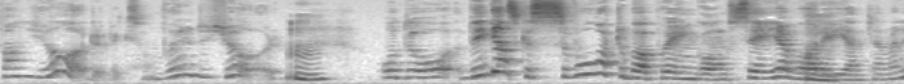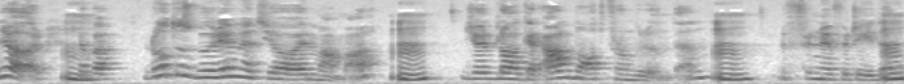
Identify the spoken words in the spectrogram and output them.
fan gör du liksom? Vad är det du gör? Mm, Och då, det är ganska svårt att bara på en gång säga vad det Mm. egentligen man gör. Mm. Jag bara, låt oss börja med att jag är mamma. mm, Jag lagar all mat från grunden mm, för nu för tiden.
